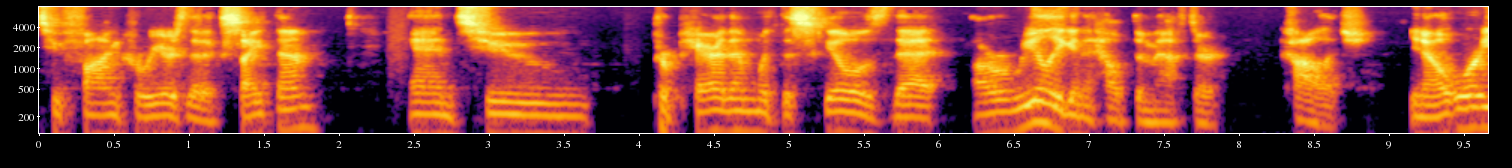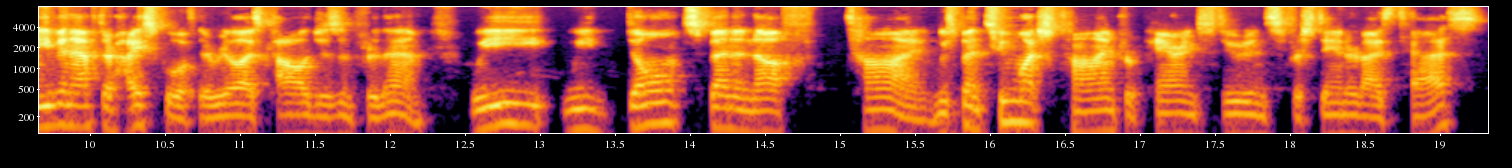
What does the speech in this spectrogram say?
to find careers that excite them and to prepare them with the skills that are really going to help them after college you know, or even after high school if they realize college isn't for them. We we don't spend enough time. We spend too much time preparing students for standardized tests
